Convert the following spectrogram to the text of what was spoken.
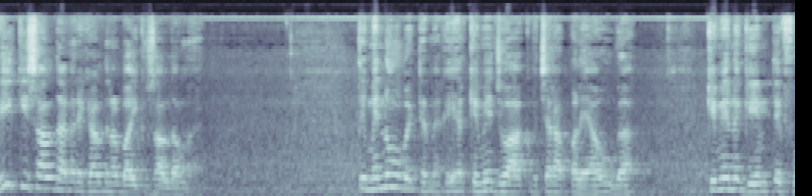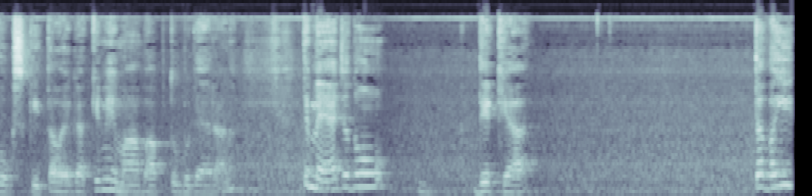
20 21 ਸਾਲ ਦਾ ਮੇਰੇ ਖਿਆਲ ਦੇ ਨਾਲ 22 ਕੁ ਸਾਲ ਦਾ ਹੋਣਾ ਹੈ। ਤੇ ਮੈਨੂੰ ਬੈਠੇ ਮੈਂ ਕਿਹਾ, ਯਾਰ ਕਿਵੇਂ ਜਵਾਕ ਵਿਚਾਰਾ ਪਲਿਆ ਹੋਊਗਾ ਕਿਵੇਂ ਨੇ ਗੇਮ ਤੇ ਫੋਕਸ ਕੀਤਾ ਹੋਏਗਾ, ਕਿਵੇਂ ਮਾਂ-ਬਾਪ ਤੋਂ ਬਗੈਰ ਹਨ ਤੇ ਮੈਂ ਜਦੋਂ ਦੇਖਿਆ, ਤਾਂ ਬਈ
